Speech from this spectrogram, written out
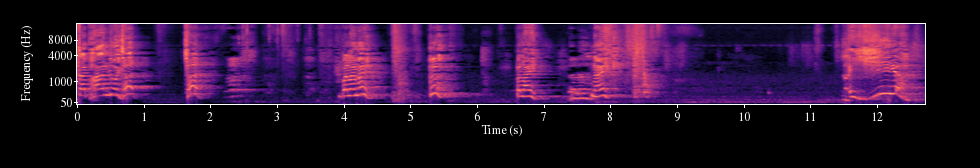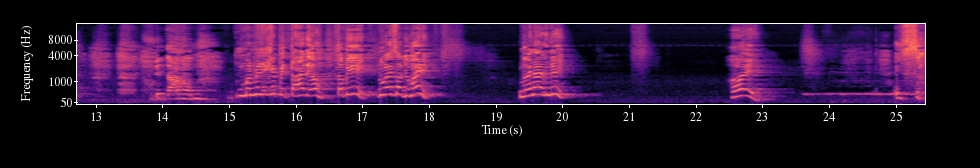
แต่พานอยู่ไอ้เชิดเชิดเป็นไรไหมฮะเป็นไร ไหน ไอ้เหี้ยปิดตาผมมันไม่ใช่แค่ปิดตาเดี๋ยวตาบีดูไลฟ์สดอยู่ไหมเงยหน้าขึ้นดิเฮ้ยไอ้สัส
